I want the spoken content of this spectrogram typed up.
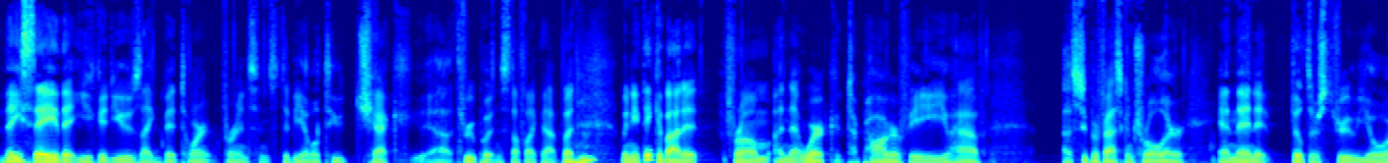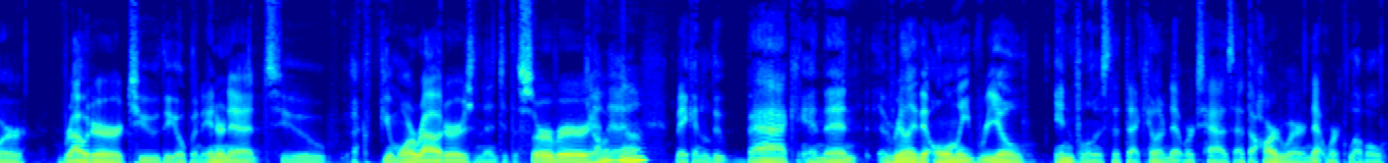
they say that you could use like BitTorrent, for instance, to be able to check uh, throughput and stuff like that. But when you think about it, from a network topography, you have a super fast controller, and then it filters through your router to the open internet to a few more routers, and then to the server, and Oh, then yeah. making a loop back, and then really the only real influence that that killer networks has at the hardware network level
